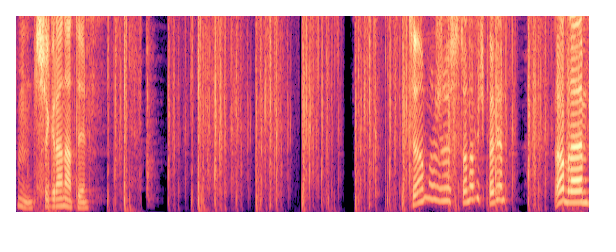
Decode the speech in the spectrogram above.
Hmm, trzy granaty. To może stanowić pewien problem.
